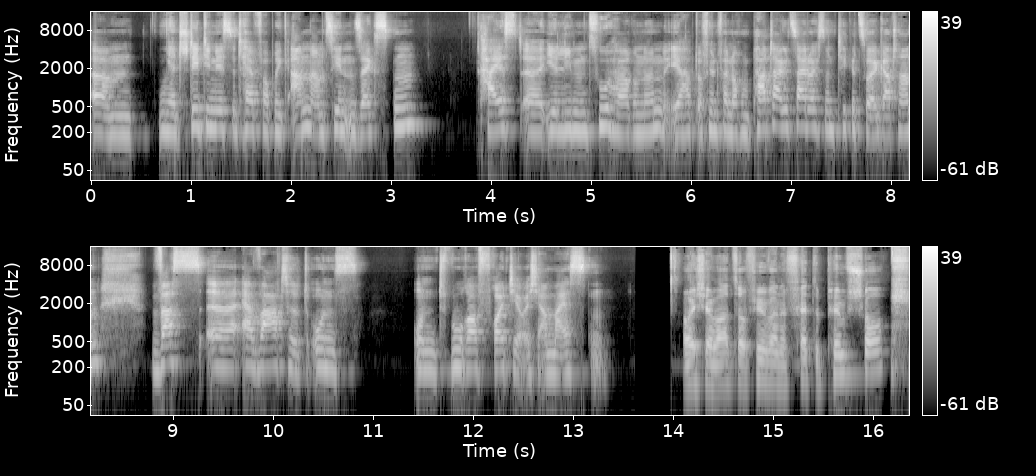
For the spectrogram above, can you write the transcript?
Ähm, jetzt steht die nächste Tailfabrik an am 10.06. Heißt, äh, ihr lieben Zuhörenden, ihr habt auf jeden Fall noch ein paar Tage Zeit, euch so ein Ticket zu ergattern. Was äh, erwartet uns und worauf freut ihr euch am meisten? Euch erwartet auf jeden Fall eine fette Pimp-Show.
